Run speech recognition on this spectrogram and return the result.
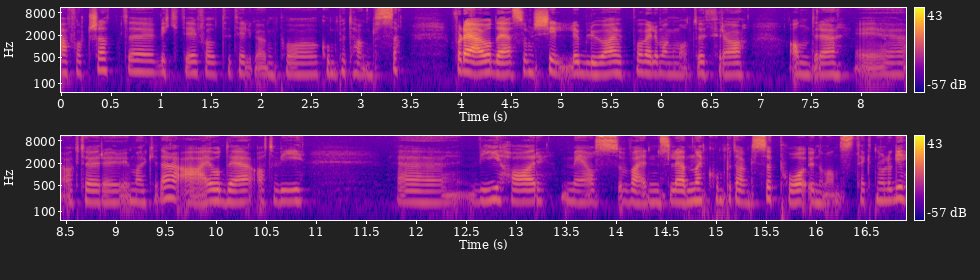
er fortsatt eh, viktig i forhold til tilgang på kompetanse. For det er jo det som skiller Blue Eye på veldig mange måter fra andre aktører i markedet, er jo det at vi vi har med oss verdensledende kompetanse på undervannsteknologi,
